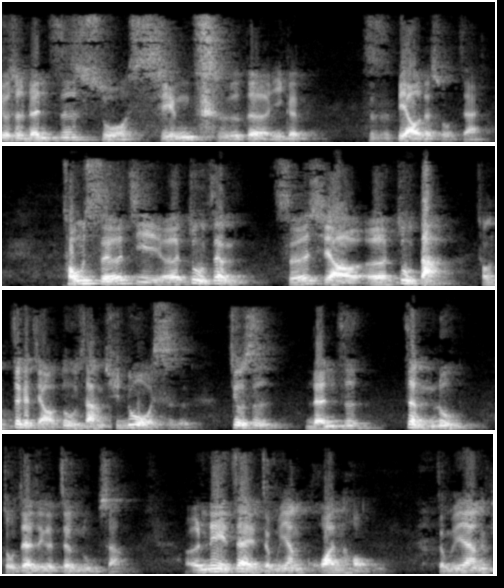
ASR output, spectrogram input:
就是人之所行持的一个指标的所在，从舍己而助正，舍小而助大，从这个角度上去落实，就是人之正路，走在这个正路上，而内在怎么样宽宏，怎么样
